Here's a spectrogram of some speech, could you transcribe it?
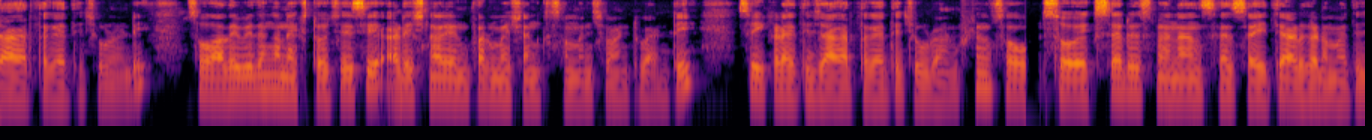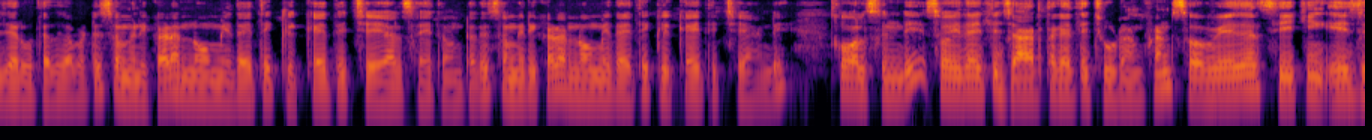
జాగ్రత్తగా అయితే చూడండి. సో అదేవిధంగా నెక్స్ట్ వచ్చేసి అడిషనల్ ఇన్ఫర్మేషన్కి సంబంధించినటువంటి సో ఇక్కడ అయితే జాగ్రత్తగా అయితే చూడండి friends. So so ex service men answers అయితే అడగడం అయితే జరుగుతుంది కాబట్టి సో మీరు ఇక్కడ నో మీద అయితే క్లిక్ అయితే చేయాల్సి అయితే ఉంటుంది. సో మీరు ఇక్కడ నో మీద అయితే క్లిక్ అయితే చేయండి. కోవాల్సింది. సో ఇదైతే జాగ్రత్తగా అయితే చూడండి friends. So whether seeking age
